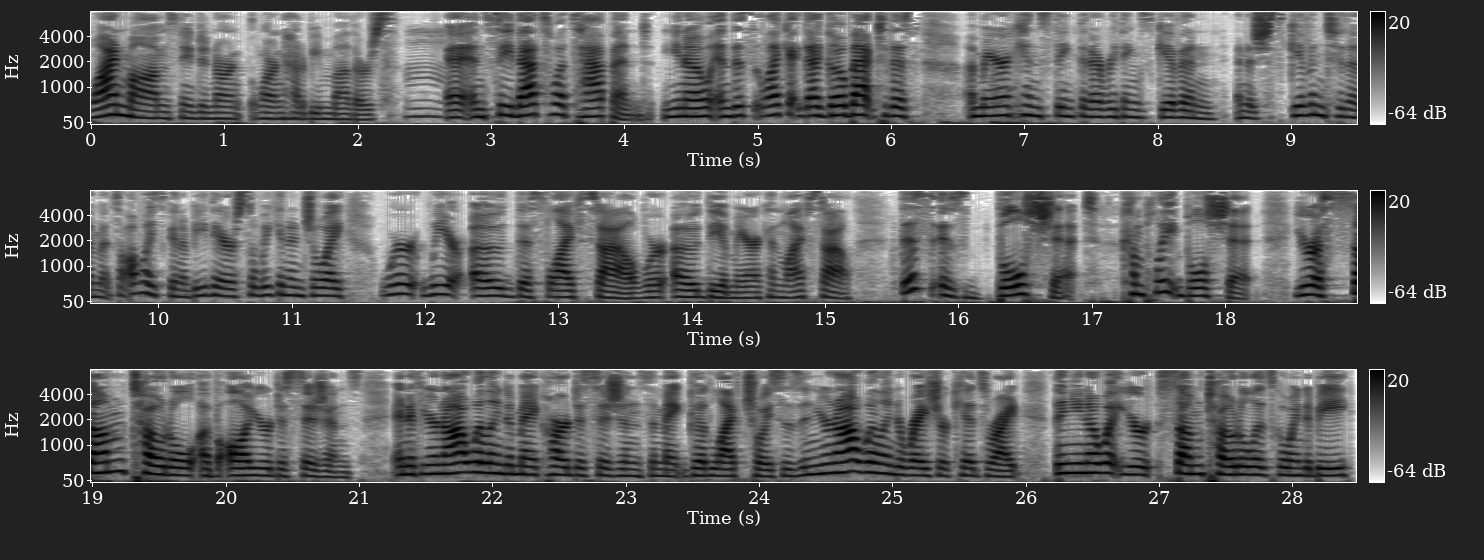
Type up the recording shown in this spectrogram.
Wine moms need to learn, learn how to be mothers. And, and see, that's what's happened, you know, and this, like, I go back to this, Americans think that everything's given and it's just given to them. It's always going to be there so we can enjoy, we're, we are owed this lifestyle. We're owed the American lifestyle. This is bullshit. Complete bullshit. You're a sum total of all your decisions. And if you're not willing to make hard decisions and make good life choices and you're not willing to raise your kids right, then you know what your sum total is going to be?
